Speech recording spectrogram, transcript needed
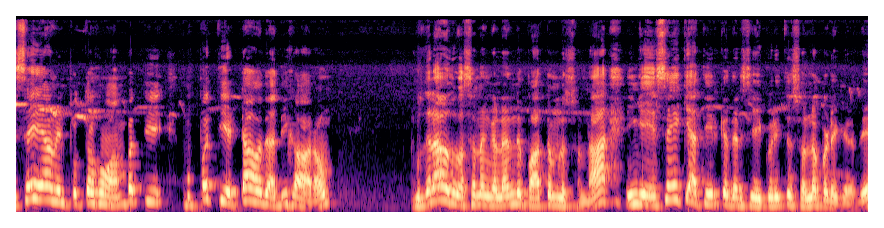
இசையாவின் புத்தகம் ஐம்பத்தி முப்பத்தி எட்டாவது அதிகாரம் முதலாவது வசனங்கள்லேருந்து பார்த்தோம்னு சொன்னால் இங்கே எசைக்கியா தீர்க்கதரிசியை குறித்து சொல்லப்படுகிறது.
